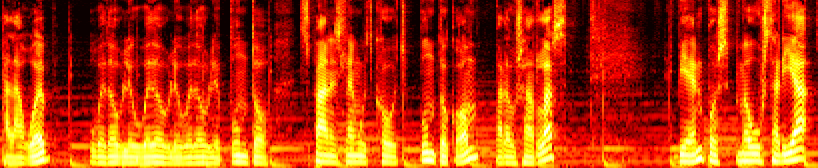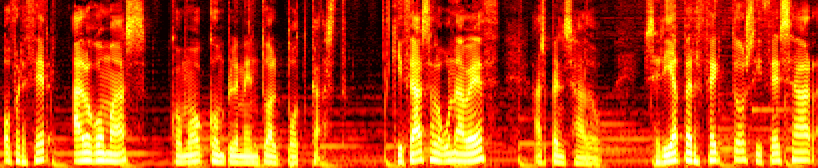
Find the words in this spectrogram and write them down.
a la web www.spanishlanguagecoach.com para usarlas. Bien, pues me gustaría ofrecer algo más como complemento al podcast. Quizás alguna vez has pensado, sería perfecto si César,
